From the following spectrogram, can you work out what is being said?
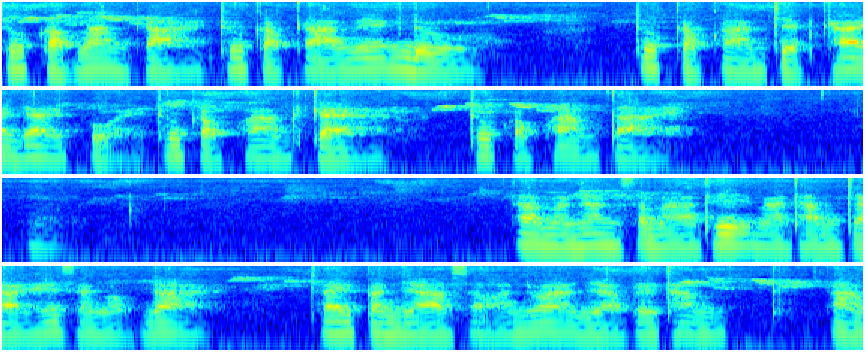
ทุกข์กับร่างกาย ทุกข์กับการเลี้ยงดู ทุกข์กับความเจ็บไข้ได้ป่วย ทุกข์กับความแก่ ทุกข์กับความตาย ถ้ามานั่งสมาธิมาทำใจให้สงบได้ ใช้ปัญญาสอนว่าอย่าไปทำตาม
